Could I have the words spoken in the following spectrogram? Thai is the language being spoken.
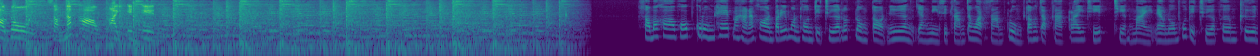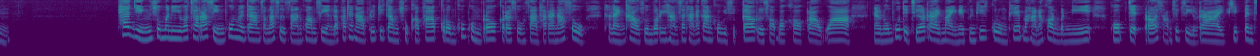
ข่าวโดย สำนักข่าว INN สบคพบกรุงเทพมหานครปริมณฑลติดเชื้อลดลงต่อเนื่อง ยังมี 13 จังหวัด 3 กลุ่มต้องจับตาใกล้ชิด เชียงใหม่แนวโน้มผู้ติดเชื้อเพิ่มขึ้น แพทย์หญิงสุมณีวัชรศิลป์ผู้อำนวยการสำนักสื่อสารความเสี่ยงและพัฒนาพฤติกรรมสุขภาพกรมควบคุมโรคกระทรวงสาธารณสุข แถลงข่าวศูนย์บริหารสถานการณ์โควิด -19 หรือสอบคกล่าวว่าแนวโน้มผู้ติดเชื้อรายใหม่ในพื้นที่กรุงเทพมหานครวันนี้ พบ 734 ราย คิดเป็น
